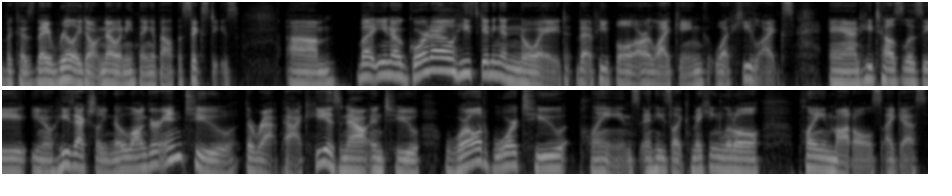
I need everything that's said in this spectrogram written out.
because they really don't know anything about the 60s. Um, But, you know, Gordo, he's getting annoyed that people are liking what he likes. And he tells Lizzie, you know, he's actually no longer into the Rat Pack. He is now into World War II planes. And he's like making little plane models, I guess.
